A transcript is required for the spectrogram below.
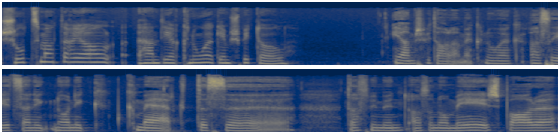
Schutzmaterial haben ihr genug im Spital? Ja, im Spital haben wir genug. Also jetzt habe ich noch nicht gemerkt, dass, äh, dass wir müssen also noch mehr sparen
